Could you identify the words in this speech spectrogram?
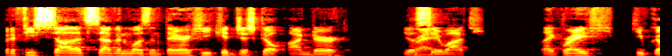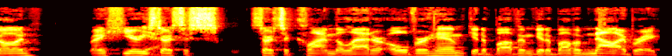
But if he saw that seven wasn't there, he could just go under. You'll right. see. Watch, like right, keep going right here. He yeah. starts to starts to climb the ladder over him, get above him, get above him. Now I break.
